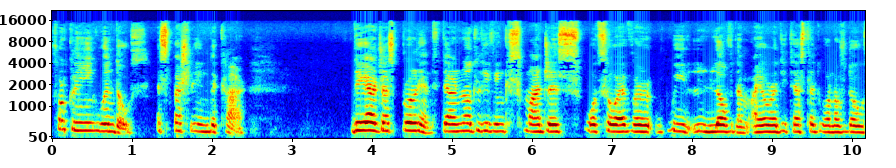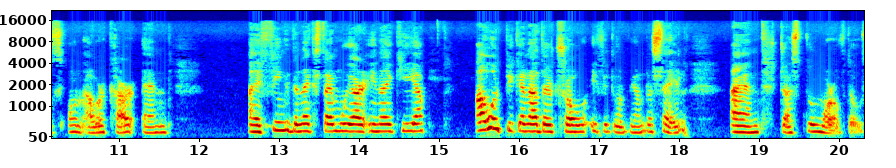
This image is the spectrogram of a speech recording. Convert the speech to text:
for cleaning windows especially in the car. They are just brilliant. They are not leaving smudges whatsoever. We love them. I already tested one of those on our car and i think the next time we are in ikea i will pick another throw if it will be on the sale and just do more of those.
